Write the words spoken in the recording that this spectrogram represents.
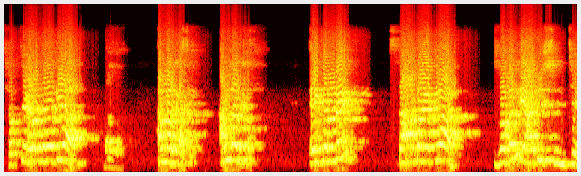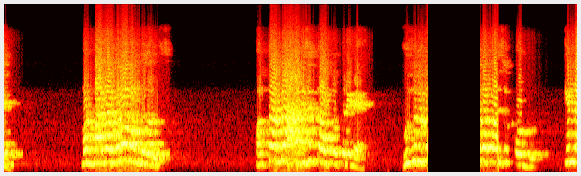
সবচেয়ে খারাপ জায়গা কাছে, আল্লাহর কাছে। এই কারণে সাহাবা যখন এই হাদিস শুনছেন, মোট বাজার করা বন্ধ করেছে। অন্ত আমরা হাদিসের তওয়াক্কুল করি না হুজুর করব কিন্তু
